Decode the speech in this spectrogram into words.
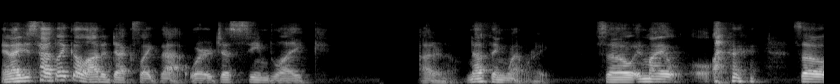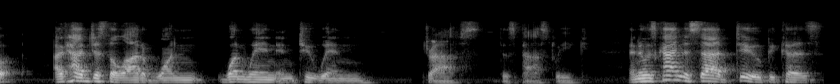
And I just had like a lot of decks like that where it just seemed like I don't know, nothing went right. So in my so I've had just a lot of one one win and two win drafts this past week. And it was kind of sad too because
